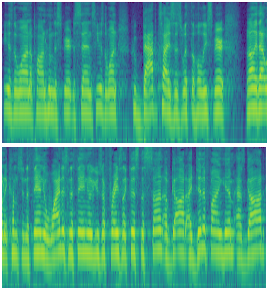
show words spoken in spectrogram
He is the one upon whom the Spirit descends. He is the one who baptizes with the Holy Spirit. Not only that, when it comes to Nathanael, why does Nathanael use a phrase like this, the Son of God, identifying him as God?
